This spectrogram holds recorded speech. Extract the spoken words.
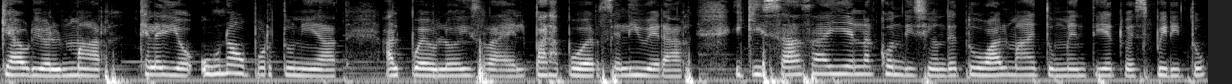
que abrió el mar, que le dio una oportunidad al pueblo de Israel para poderse liberar. Y quizás ahí en la condición de tu alma, de tu mente y de tu espíritu,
